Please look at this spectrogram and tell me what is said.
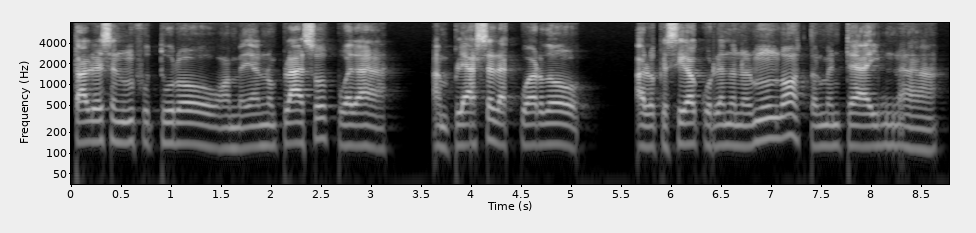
tal vez en un futuro a mediano plazo pueda ampliarse de acuerdo a lo que siga ocurriendo en el mundo. Actualmente hay una,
